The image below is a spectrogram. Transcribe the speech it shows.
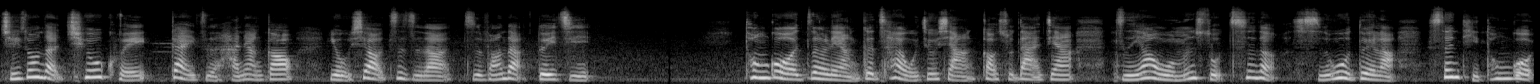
其中的秋葵。钙质含量高，有效制止了脂肪的堆积。通过这两个菜，我就想告诉大家，只要我们所吃的食物对了，身体通过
